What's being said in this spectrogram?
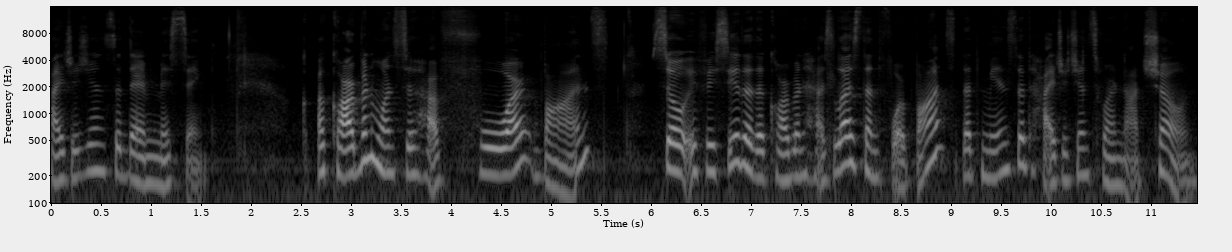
hydrogens that they're missing. A carbon wants to have four bonds. So if we see that a carbon has less than four bonds, that means that hydrogens were not shown.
